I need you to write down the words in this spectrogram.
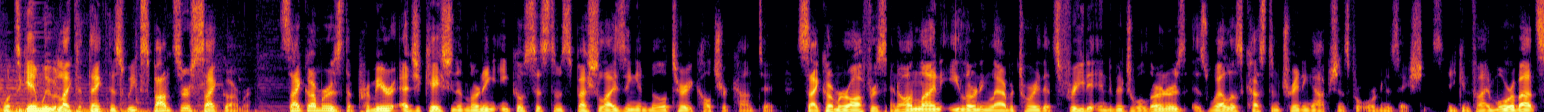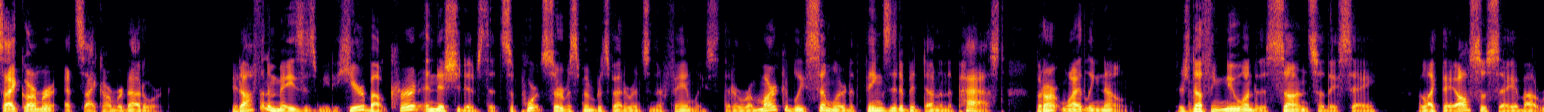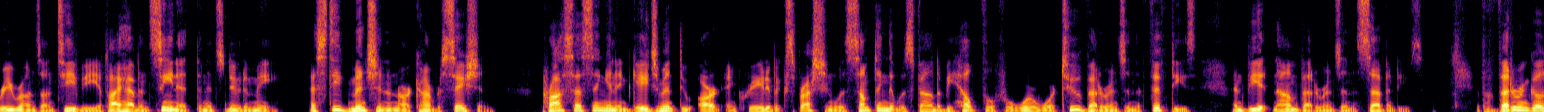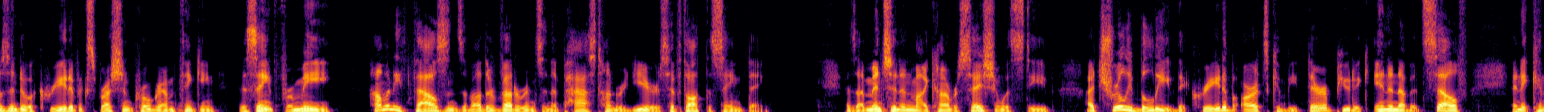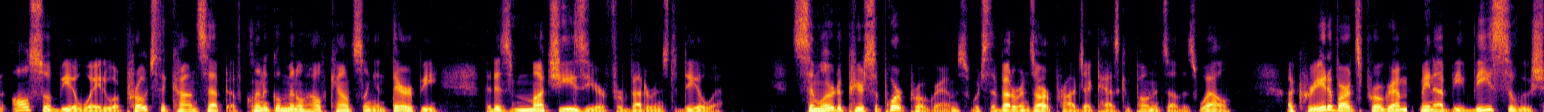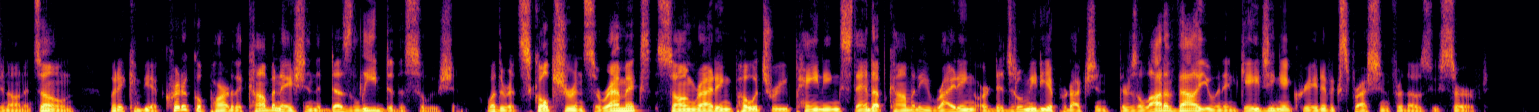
Once again, we would like to thank this week's sponsor, PsychArmor. PsychArmor is the premier education and learning ecosystem specializing in military culture content. PsychArmor offers an online e learning laboratory that's free to individual learners as well as custom training options for organizations. You can find more about PsychArmor at psycharmor.org. It often amazes me to hear about current initiatives that support service members, veterans, and their families that are remarkably similar to things that have been done in the past but aren't widely known. There's nothing new under the sun, so they say, but like they also say about reruns on TV, if I haven't seen it, then it's new to me. As Steve mentioned in our conversation, processing and engagement through art and creative expression was something that was found to be helpful for World War II veterans in the 50s and Vietnam veterans in the 70s. If a veteran goes into a creative expression program thinking, this ain't for me, how many thousands of other veterans in the past hundred years have thought the same thing? As I mentioned in my conversation with Steve, I truly believe that creative arts can be therapeutic in and of itself, and it can also be a way to approach the concept of clinical mental health counseling and therapy that is much easier for veterans to deal with. Similar to peer support programs, which the Veterans Art Project has components of as well, a creative arts program may not be the solution on its own, but it can be a critical part of the combination that does lead to the solution. Whether it's sculpture and ceramics, songwriting, poetry, painting, stand up comedy, writing, or digital media production, there's a lot of value in engaging in creative expression for those who served.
